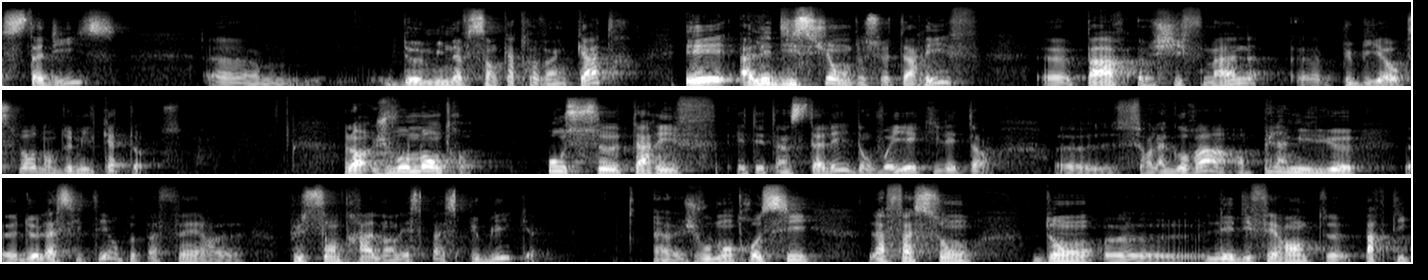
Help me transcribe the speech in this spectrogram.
Studies de 1984 et à l'édition de ce tarif par Schiffman publié à Oxford en 2014. Alors je vous montre où ce tarif était installé. Donc vous voyez qu'il est sur l'agora, en plein milieu de la cité, on ne peut pas faire euh, plus central dans l'espace public. Euh, je vous montre aussi la façon dont les différentes parties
